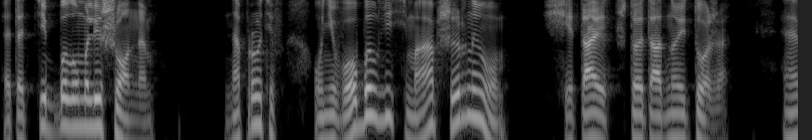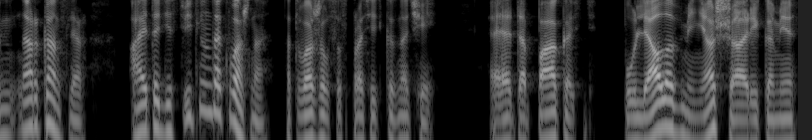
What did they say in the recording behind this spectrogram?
Этот тип был умалишенным. Напротив, у него был весьма обширный ум. Считай, что это одно и то же. Эм, арканцлер, а это действительно так важно? Отважился спросить казначей. Эта пакость пуляла в меня шариками,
